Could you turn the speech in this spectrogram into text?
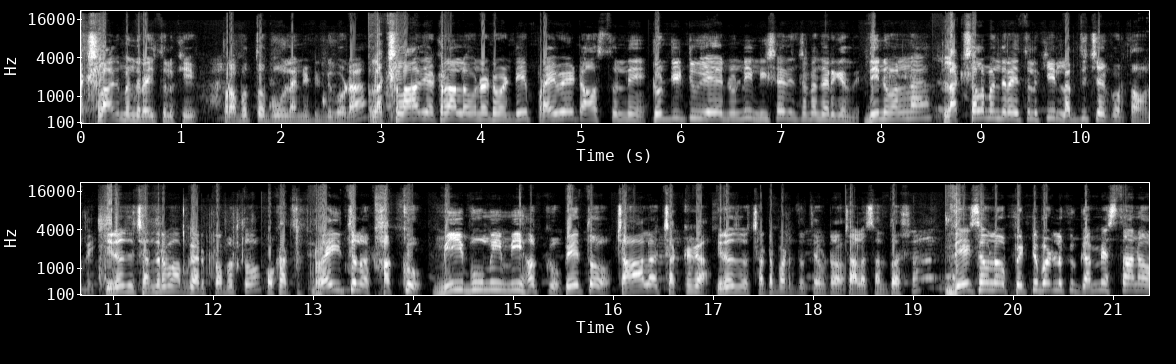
లక్షలాది మంది రైతులకి ప్రభుత్వ భూములన్నింటినీ కూడా లక్షలాది ఎకరాల్లో ఉన్నటువంటి ప్రైవేట్ ఆస్తుల్ని ట్వంటీ టూ ఏ నుండి నిషేధించడం జరిగింది. దీని వలన లక్షల మంది రైతులకి లబ్ధి చేకూరుతా ఉంది. ఈ రోజు చంద్రబాబు గారి ప్రభుత్వం ఒక రైతుల హక్కు మీ భూమి మీ హక్కు పేరుతో చాలా చక్కగా ఈ రోజు చట్టపద్ధతి ఇవ్వడం చాలా సంతోషం. దేశంలో పెట్టుబడులకు గమ్యస్థానం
